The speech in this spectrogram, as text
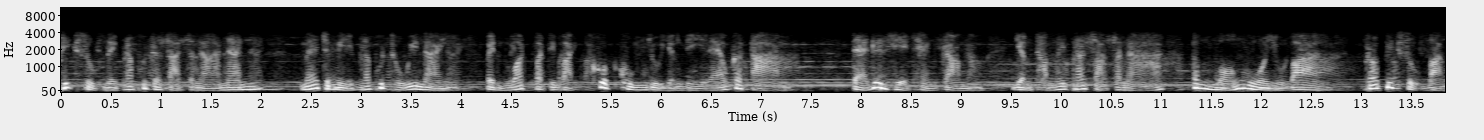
ภิกษุในพระพุทธศาสนานั้น แม้จะมีพระพุทธวินัยเป็นวัดปฏิบัติควบคุมอยู่อย่างดีแล้วก็ตาม แต่ด้วยเหตุแห่งกรรมยังทำให้พระศาสนาต้องหมองมัวอยู่บ้าง เพราะภิกษุบาง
